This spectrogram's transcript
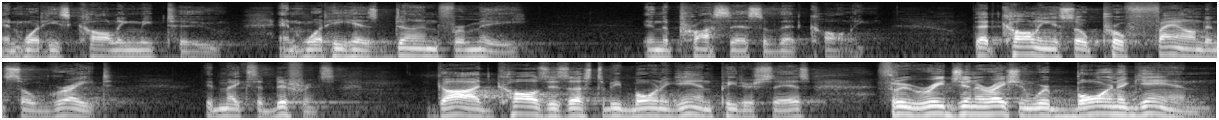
and what he's calling me to, and what he has done for me in the process of that calling. That calling is so profound and so great, it makes a difference. God causes us to be born again, Peter says. Through regeneration, we're born again.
